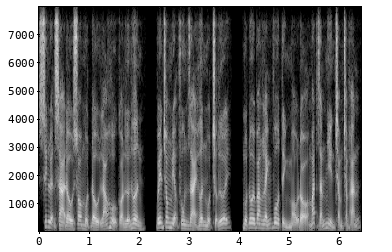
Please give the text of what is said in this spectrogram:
Xích luyện xà đầu so một đầu lão hổ còn lớn hơn, bên trong miệng phun dài hơn một triệu lưỡi, một đôi băng lánh vô tình màu đỏ mắt rắn nhìn chằm chằm hắn.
